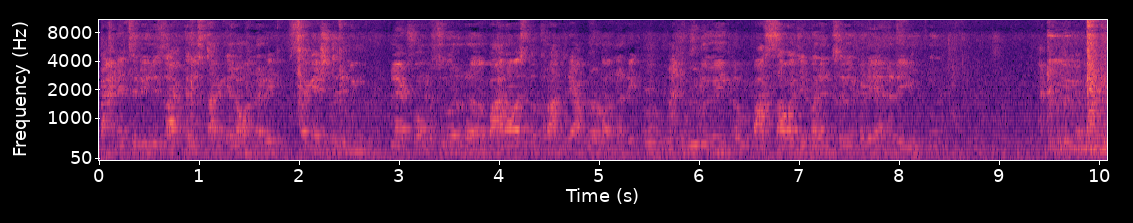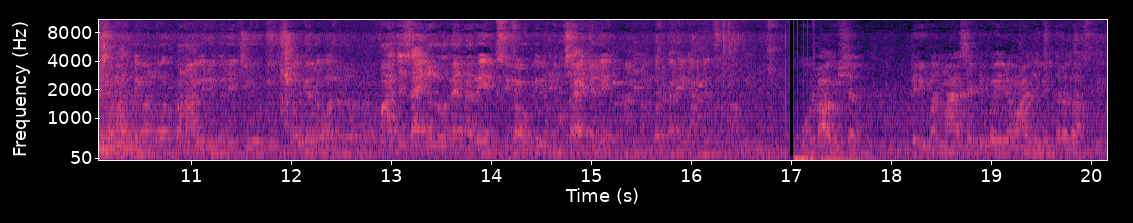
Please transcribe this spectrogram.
गाण्याचं रिलीज अठ्ठावीस तारखेला होणार आहे. सगळ्या स्ट्रीमिंग प्लॅटफॉर्म्सवर बारा वाजता रात्री अपलोड होणार आहे. आणि व्हिडिओ एक पाच सहा वाजेपर्यंत इकडे येणार आहे युट्यूब आणि बाकीच्या माध्यमांवर पण अवेलेबल आहे जिओ ट्यूब्स वगैरेवर माझ्या चॅनलवर येणार आहे एम सी गावठी म्हणून चॅनल आहे. आणि नंबर काही गाण्याचं नाव आहे. आयुष्यात. तरी पण माझ्यासाठी पहिले माझे मित्रच असतील.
